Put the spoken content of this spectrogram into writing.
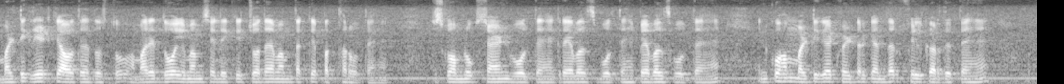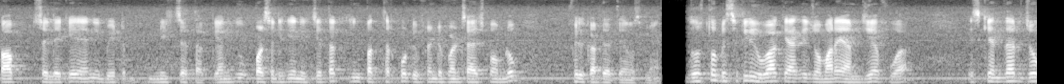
multi grade क्या होते हैं दोस्तों? हमारे दो एम से लेकर चौदह एम तक के पत्थर होते हैं, जिसको हम लोग सैंड बोलते हैं ग्रेवल्स बोलते हैं पेबल्स बोलते हैं। इनको हम मल्टी ग्रेड फ़िल्टर के अंदर फिल कर देते हैं टॉप से लेके यानी बेट नीचे तक, यानी कि ऊपर से लेके नीचे तक इन पत्थर को डिफरेंट डिफरेंट साइज़ को हम लोग फिल कर देते हैं उसमें। दोस्तों बेसिकली हुआ क्या कि जो हमारा एमजीएफ हुआ, इसके अंदर जो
